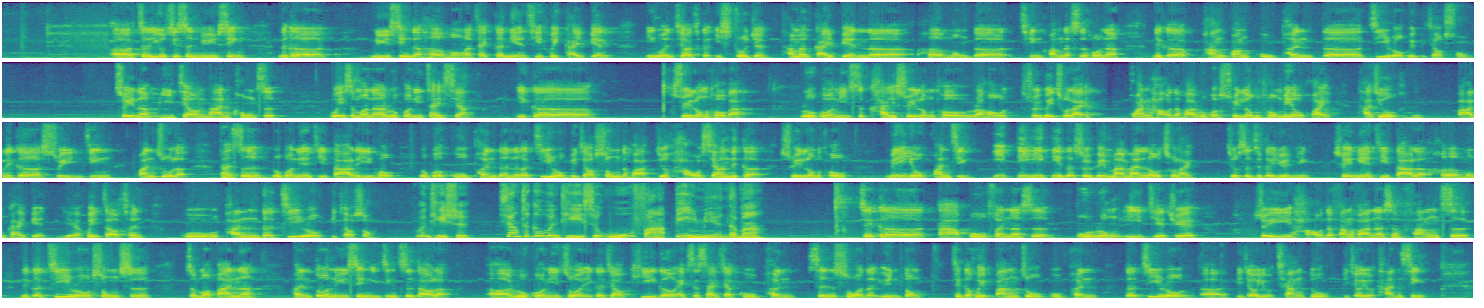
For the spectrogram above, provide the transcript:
呃，这尤其是女性，那个女性的荷尔蒙呢，在更年期会改变。英文叫这个 estrogen，他们改变了荷尔蒙的情况的时候呢，那个膀胱骨盆的肌肉会比较松，所以呢比较难控制。为什么呢？如果你在想一个水龙头吧，如果你是开水龙头，然后水会出来，关好的话，如果水龙头没有坏，它就把那个水已经关注了。但是如果年纪大了以后，如果骨盆的那个肌肉比较松的话，就好像那个水龙头没有关紧，一滴一滴的水会慢慢漏出来，就是这个原因。所以年纪大了，荷尔蒙改变也会造成骨盆的肌肉比较松。问题是，像这个问题是无法避免的吗？这个大部分呢是不容易解决，最好的方法呢是防止那个肌肉松弛。怎么办呢？很多女性已经知道了。呃，如果你做一个叫 Kegel exercise，叫骨盆伸缩的运动，这个会帮助骨盆的肌肉呃比较有强度，比较有弹性。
